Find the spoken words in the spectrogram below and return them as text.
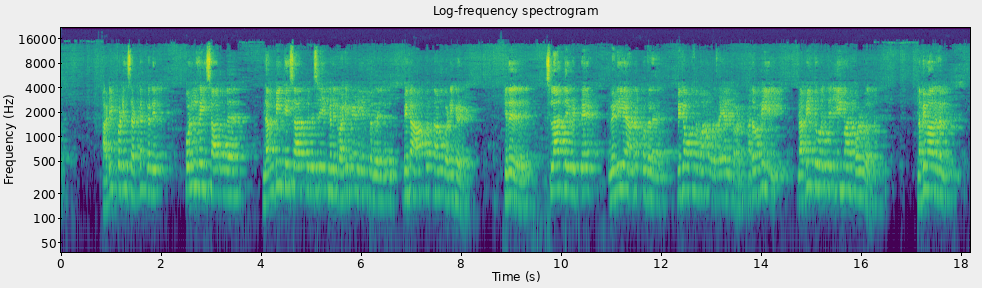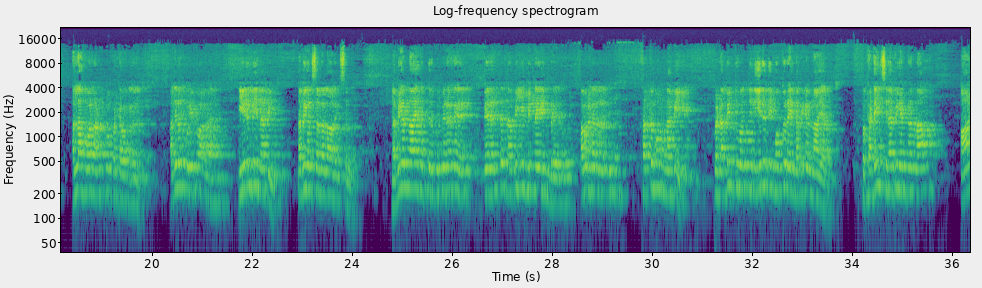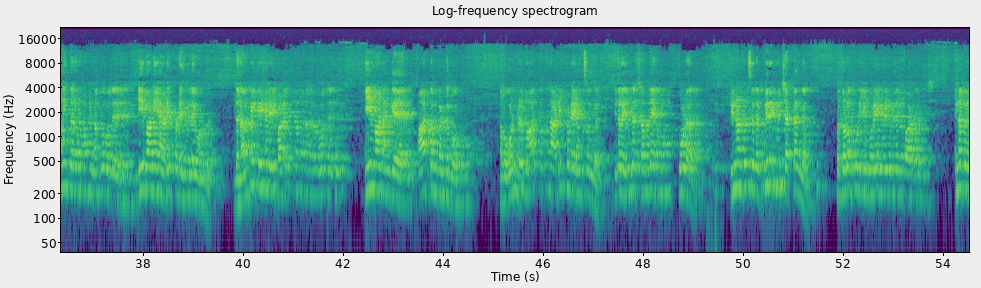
அடிப்படை சட்டங்களில் கொள்கை சார்ந்த நம்பிக்கை சார்ந்த விஷயங்களில் வழிகேடு என்பது மிக ஆபத்தான வழிகேடு இது இஸ்லாத்தை விட்டு வெளியே அனுப்புகிற மிக மோசமான ஒரு செயல்பாடு. அந்த வகையில் நபித்துவத்தை ஈமான் கொள்வது நபிமார்கள் அல்லாஹுவால் அனுப்பப்பட்டவர்கள் அதிலும் குறிப்பாக இறுதி நபி நபிகள் சல்லல்லா அலி செல்வர் நபிகள் நாயகத்திற்கு பிறகு வேற எந்த நபியும் இல்லை என்று அவர்கள் சத்தமும் நபி. இப்ப நபித்துவத்தின் இறுதி முத்துரை நபிகள் நாயகர். இப்ப கடைசி நபி என்றெல்லாம் ஆணித்தரமாக நம்புவது ஈமானிய அடிப்படைகளிலே ஒன்று. இந்த நம்பிக்கைகளை பலவீனமாகிற போது ஈமான் அங்கே ஆட்டம் கண்டு போகும். அப்ப ஒன்று மார்க்கத்தின் அடிப்படை அம்சங்கள். இதுல எந்த சந்தேகமும் கூடாது. இன்னொன்று சில பிரிவு சட்டங்கள். இப்ப தொழக்கூடிய முறைகளில் வேறுபாடு என்ன பிற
